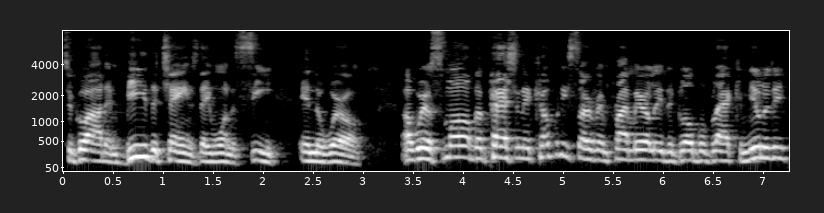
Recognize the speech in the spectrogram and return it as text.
to go out and be the change they want to see in the world. Uh, we're a small but passionate company serving primarily the global black community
